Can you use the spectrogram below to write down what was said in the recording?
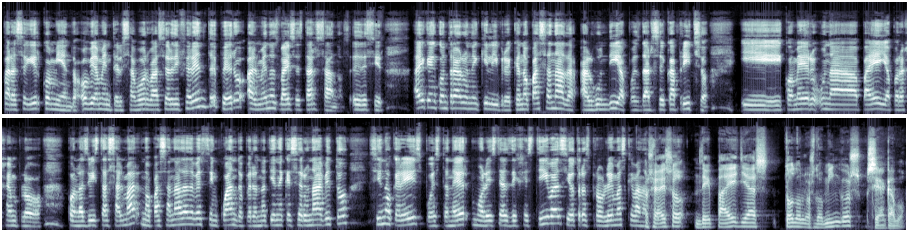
para seguir comiendo. Obviamente el sabor va a ser diferente, pero al menos vais a estar sanos. Es decir, hay que encontrar un equilibrio, que no pasa nada algún día, pues darse capricho y comer una paella, por ejemplo, con las vistas al mar, no pasa nada de vez en cuando, pero no tiene que ser un hábito si no queréis, pues tener molestias digestivas y otros problemas que van a O sea, eso de paellas todos los domingos se acabó.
